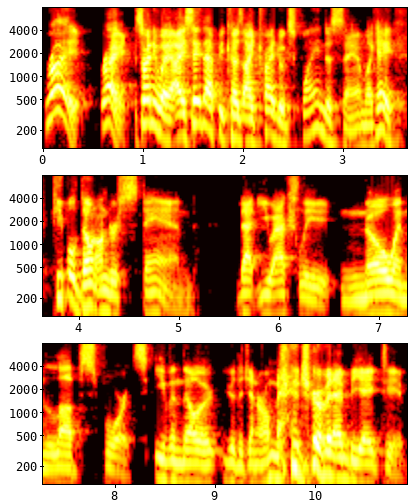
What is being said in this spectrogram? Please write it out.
Right, right. So anyway, I say that because I tried to explain to Sam, like, hey, people don't understand that you actually know and love sports, even though you're the general manager of an NBA team.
